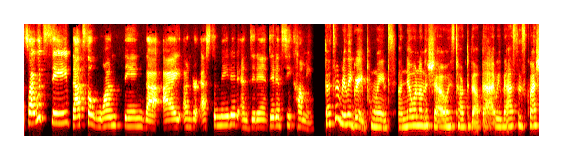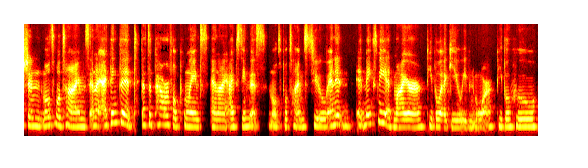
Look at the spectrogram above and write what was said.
So I would say that's the one thing that I underestimated and didn't didn't see coming. That's a really great point. Uh, no one on the show has talked about that. We've asked this question multiple times, and I, I think that that's a powerful point. And I, have seen this multiple times too. And it it makes me admire people like you even more. People who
